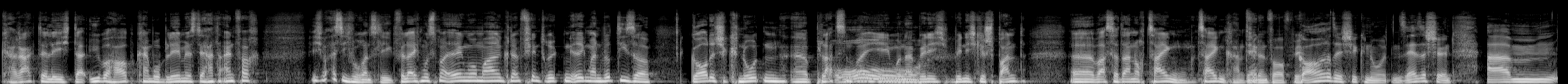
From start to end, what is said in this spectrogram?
charakterlich da überhaupt kein Problem ist. Der hat einfach ich weiß nicht, woran es liegt. Vielleicht muss man irgendwo mal ein Knöpfchen drücken. Irgendwann wird dieser gordische Knoten äh, platzen oh. bei ihm und dann bin ich, bin ich gespannt, äh, was er da noch zeigen, zeigen kann Der für den VfB. Gordische Knoten, sehr, sehr schön. Ähm,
